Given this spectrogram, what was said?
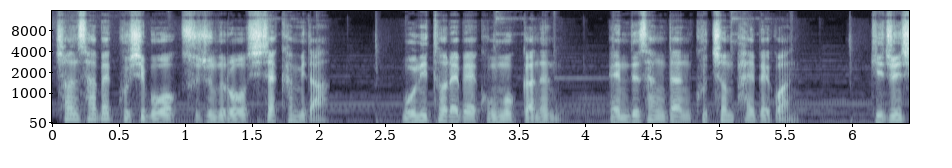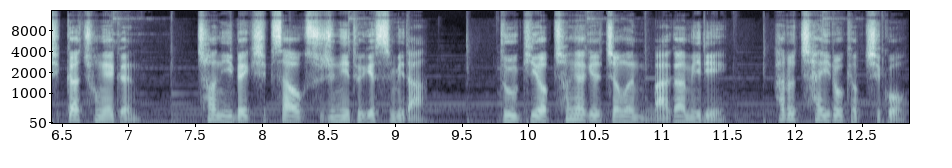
1,495억 수준으로 시작합니다. 모니터랩의 공모가는 밴드 상단 9,800원. 기준 시가총액은 1,214억 수준이 되겠습니다. 두 기업 청약 일정은 마감일이 하루 차이로 겹치고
